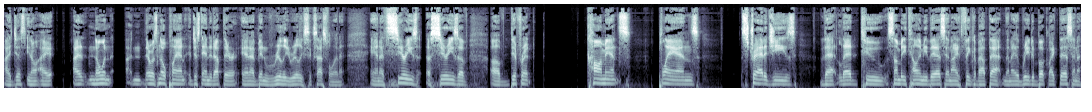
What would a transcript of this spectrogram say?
I just, you know, I, I, no one, there was no plan. It just ended up there, and I've been really, really successful in it. And a series, a series of, of different comments, plans, strategies, that led to somebody telling me this and I think about that. And then I read a book like this and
